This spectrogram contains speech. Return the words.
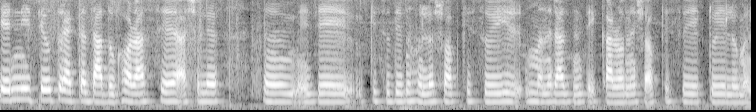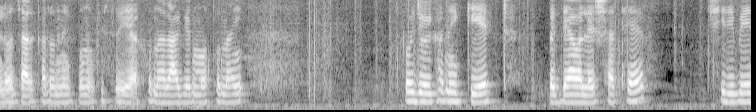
এর নিচেও তো একটা জাদুঘর আছে। আসলে এই যে কিছুদিন হলো সব কিছুই মানে রাজনৈতিক কারণে সব কিছুই একটু এলোমেলো, যার কারণে কোনো কিছুই এখন আর আগের মতো নাই। ওই যে ওইখানে গেট, ওই দেওয়ালের সাথে সিঁড়ি বেয়ে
